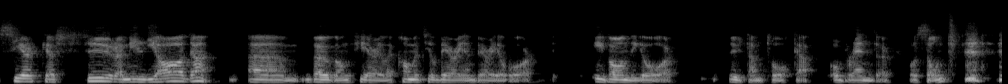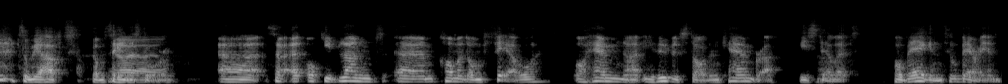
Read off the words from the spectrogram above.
Cirka 4 miljarder um, bögångfjärilar kommer till bergen varje år, i vanliga år, utan torka och bränder och sånt som vi har haft de senaste ja, ja, åren. Uh, så, och ibland um, kommer de fel och hamnar i huvudstaden Canberra istället på vägen till bergen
